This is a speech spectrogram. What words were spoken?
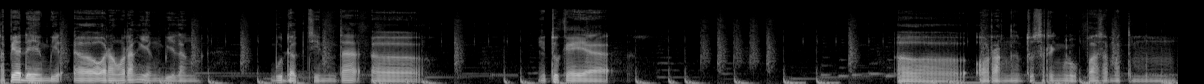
tapi ada yang uh, orang-orang yang bilang budak cinta uh, itu kayak uh, orang itu sering lupa sama temen.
